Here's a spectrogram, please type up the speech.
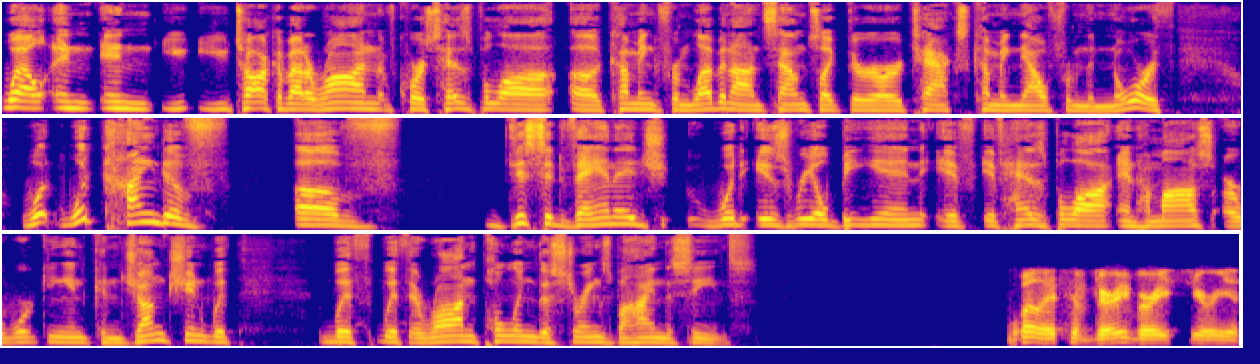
Well, and and you, you talk about Iran, of course, Hezbollah uh, coming from Lebanon. Sounds like there are attacks coming now from the north. What what kind of of disadvantage would Israel be in if if Hezbollah and Hamas are working in conjunction with with with Iran pulling the strings behind the scenes? Well, it's a very, very serious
